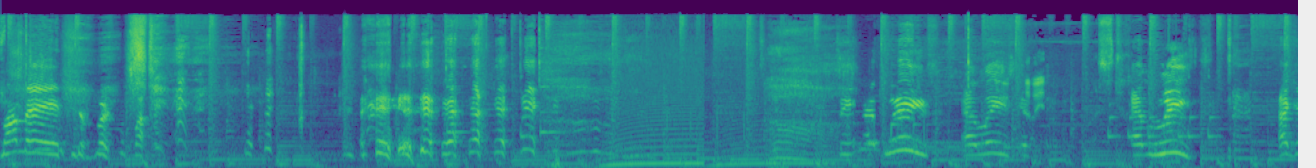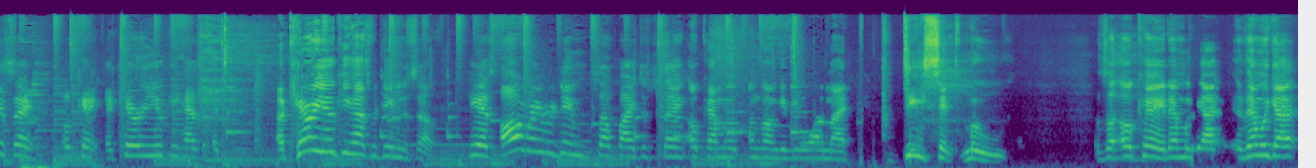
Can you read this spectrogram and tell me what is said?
my man. The first one. See, at least, at least, at least, I can say, okay, a karaoke has a, a karaoke has redeemed himself. He has already redeemed himself by just saying, okay, I'm I'm gonna give you one of my decent moves. So okay, then we got then we got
